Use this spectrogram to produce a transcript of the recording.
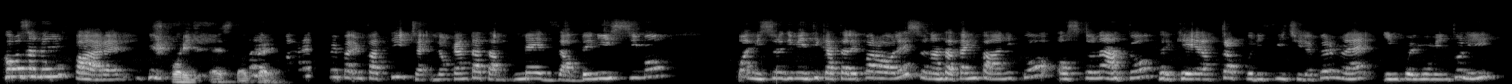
cosa non fare? Fuori di testa, ok. Infatti, cioè, l'ho cantata mezza benissimo, poi mi sono dimenticata le parole, sono andata in panico, ho stonato perché era troppo difficile per me in quel momento lì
